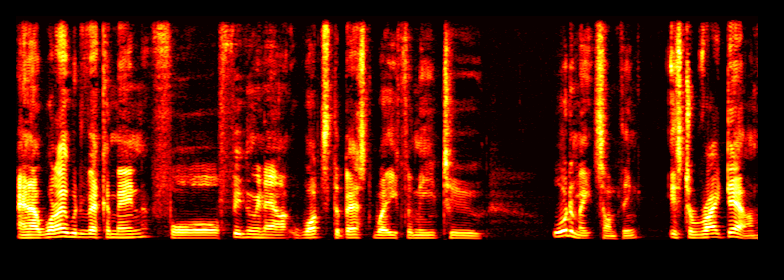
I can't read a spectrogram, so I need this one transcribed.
And uh, what I would recommend for figuring out what's the best way for me to automate something is to write down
